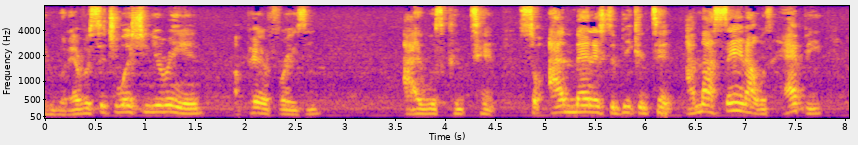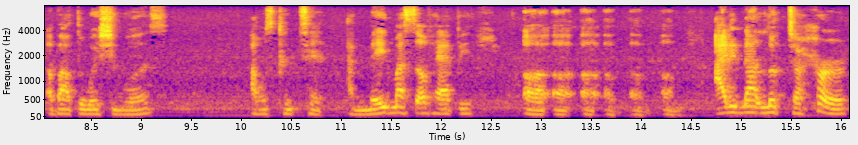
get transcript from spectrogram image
in whatever situation you're in, I'm paraphrasing, I was content. So I managed to be content. I'm not saying I was happy about the way she was. I was content. I made myself happy. Uh, uh, uh, uh um, um, I did not look to her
